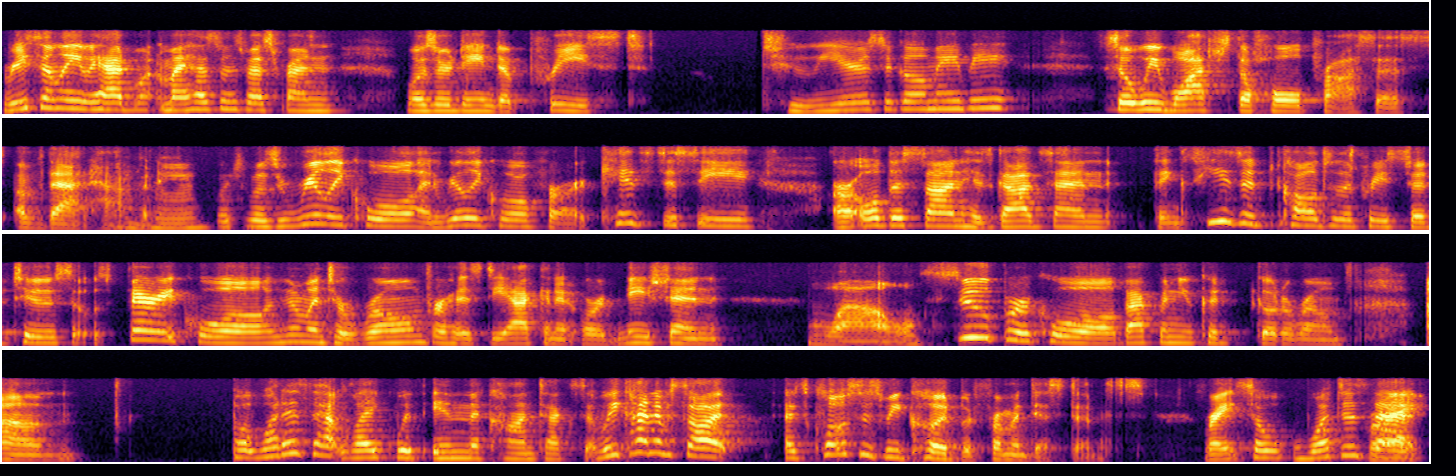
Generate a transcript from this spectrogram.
Recently, we had my husband's best friend was ordained a priest two years ago, maybe. So we watched the whole process of that happening, mm-hmm. which was really cool and really cool for our kids to see. Our oldest son, his godson, thinks he's called to the priesthood too. So it was very cool. He even went to Rome for his diaconate ordination. Wow. Super cool. Back when you could go to Rome. Um, but what is that like within the context? That we kind of saw it as close as we could, but from a distance, right? So what does right. that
